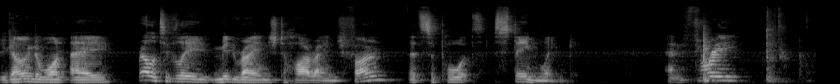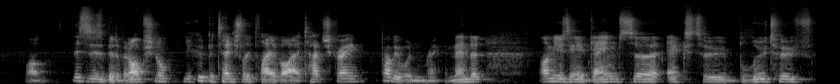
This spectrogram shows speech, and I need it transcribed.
you're going to want a relatively mid-range to high-range phone that supports Steam Link. And three, well, this is a bit of an optional. You could potentially play via touchscreen. Probably wouldn't recommend it. I'm using a GameSir X2 Bluetooth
